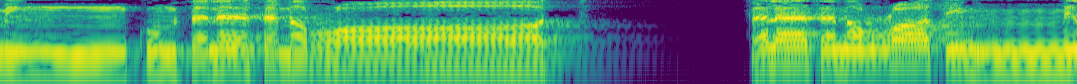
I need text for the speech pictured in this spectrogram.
منكم ثلاث مرات ثلاث مرات من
